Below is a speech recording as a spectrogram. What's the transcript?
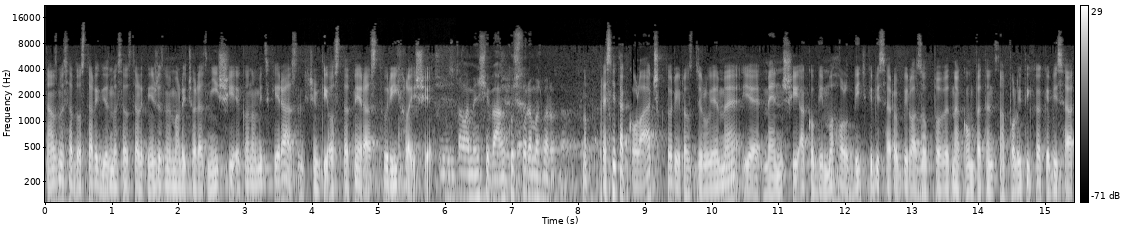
tam sme sa dostali, kde sme sa dostali tým, že sme mali čoraz nižší ekonomický rast, čím tí ostatní rastú rýchlejšie. Čiže stále menší vánkuš, ktoré môžeme rozdávať. No presne tá koláč, ktorý rozdeľujeme, je menší, ako by mohol byť, keby sa robila zodpovedná kompetentná politika, keby sa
